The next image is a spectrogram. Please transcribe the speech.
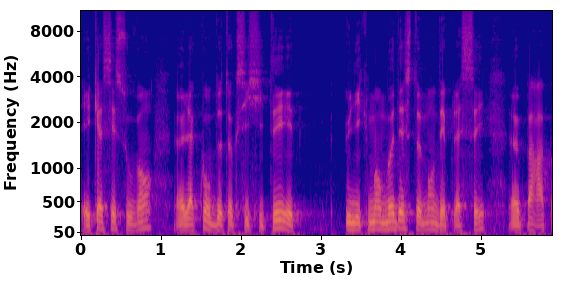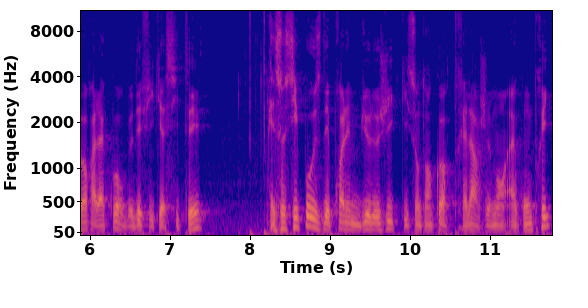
et qu'assez souvent, la courbe de toxicité est uniquement modestement déplacée par rapport à la courbe d'efficacité. Et ceci pose des problèmes biologiques qui sont encore très largement incompris,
